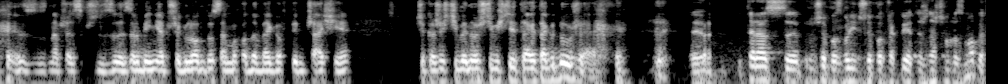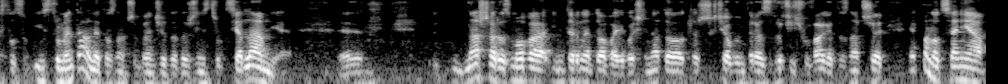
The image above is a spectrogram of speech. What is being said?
z, na przykład z zrobienia przeglądu samochodowego w tym czasie, czy korzyści będą rzeczywiście tak, tak duże. E, teraz proszę pozwolić, że potraktuję też naszą rozmowę w sposób instrumentalny, to znaczy będzie to też instrukcja dla mnie. Nasza rozmowa internetowa i właśnie na to też chciałbym teraz zwrócić uwagę, to znaczy jak Pan ocenia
